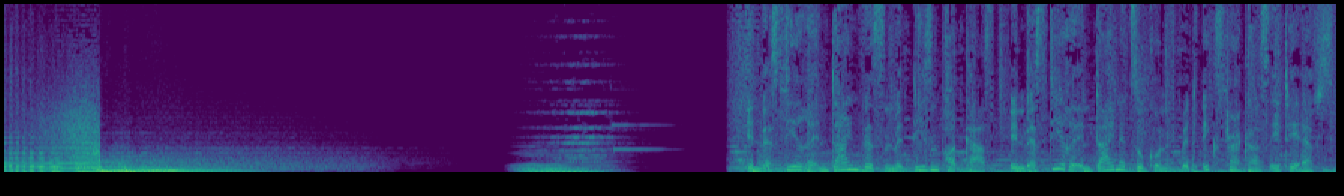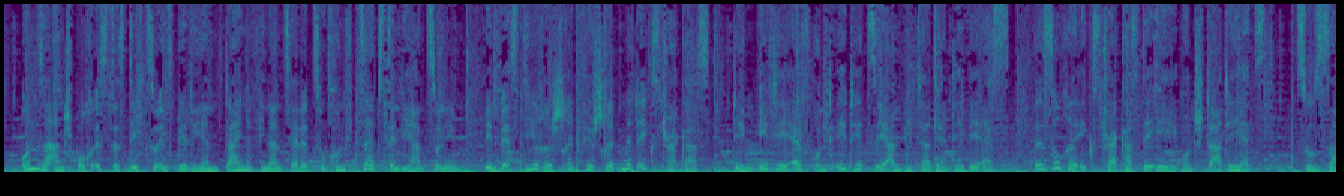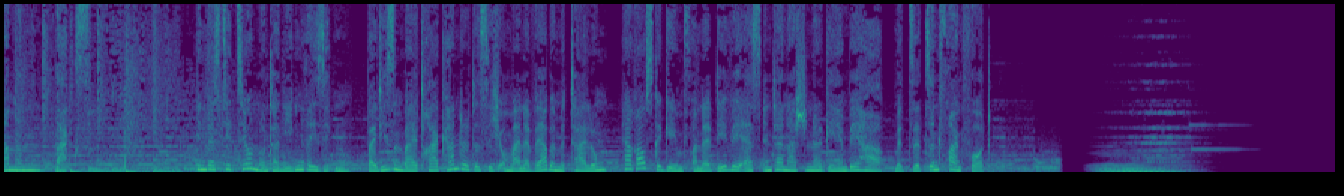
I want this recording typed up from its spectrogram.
Investiere in dein Wissen mit diesem Podcast. Investiere in deine Zukunft mit X-Trackers ETFs. Unser Anspruch ist es, dich zu inspirieren, deine finanzielle Zukunft selbst in die Hand zu nehmen. Investiere Schritt für Schritt mit X-Trackers, dem ETF und ETC-Anbieter der DWS. Besuche xtrackers.de und starte jetzt. Zusammen wachsen. Investitionen unterliegen Risiken. Bei diesem Beitrag handelt es sich um eine Werbemitteilung, herausgegeben von der DWS International GmbH mit Sitz in Frankfurt.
